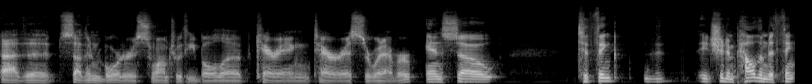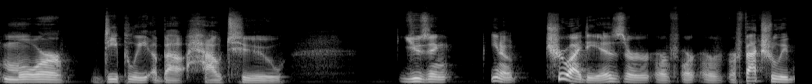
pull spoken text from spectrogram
uh, the southern border is swamped with Ebola carrying terrorists or whatever. And so to think, it should impel them to think more deeply about how to using, you know, true ideas or, or, or, or factually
